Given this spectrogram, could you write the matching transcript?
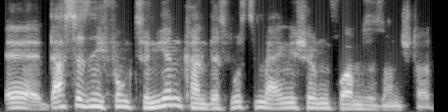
äh, dass das nicht funktionieren kann, das wusste man eigentlich schon vor dem Saisonstart.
